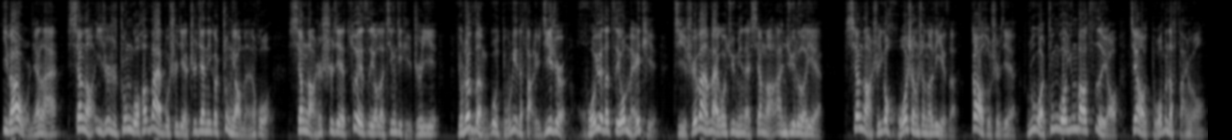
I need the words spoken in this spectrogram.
一百五十年来，香港一直是中国和外部世界之间的一个重要门户。香港是世界最自由的经济体之一，有着稳固独立的法律机制、活跃的自由媒体，几十万外国居民在香港安居乐业。香港是一个活生生的例子，告诉世界，如果中国拥抱自由，将有多么的繁荣。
